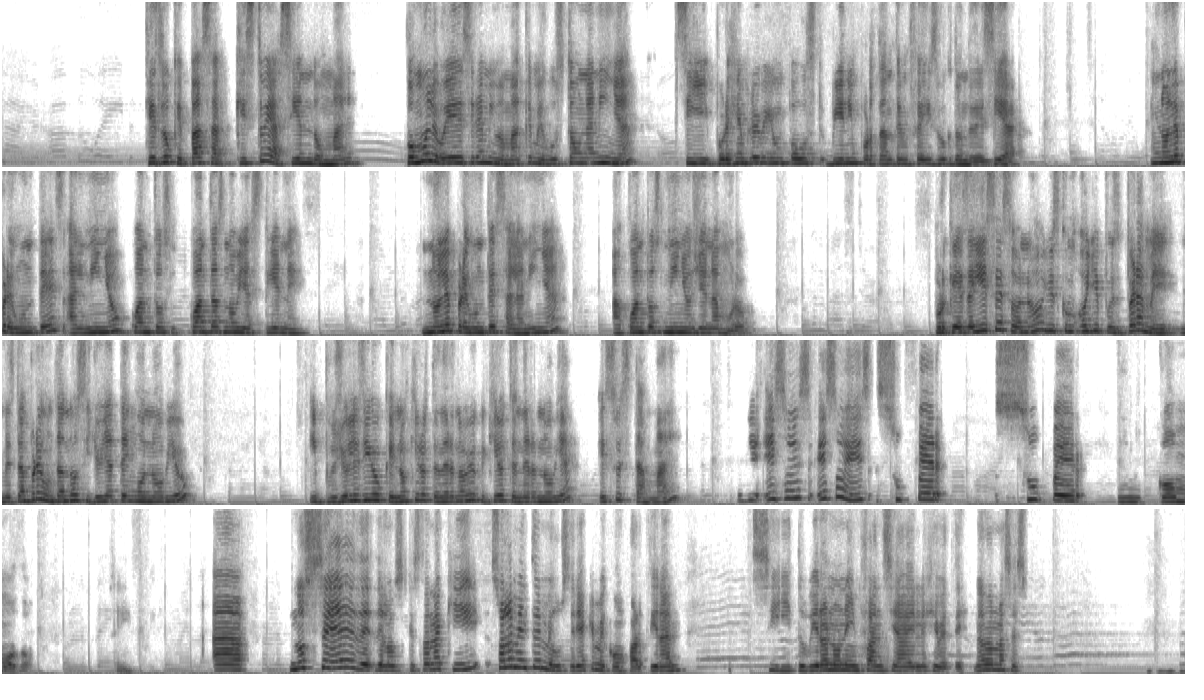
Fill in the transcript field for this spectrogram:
¿Qué es lo que pasa? ¿Qué estoy haciendo mal? ¿Cómo le voy a decir a mi mamá que me gusta una niña si, por ejemplo, vi un post bien importante en Facebook donde decía, no le preguntes al niño cuántos, cuántas novias tiene. No le preguntes a la niña a cuántos niños ya enamoró. Porque desde ahí es eso, ¿no? Y es como, oye, pues espérame, me están preguntando si yo ya tengo novio. Y pues yo les digo que no quiero tener novio, que quiero tener novia. ¿Eso está mal? Oye, eso es, eso es súper súper incómodo. Sí. Ah, no sé de, los que están aquí, solamente me gustaría que me compartieran si tuvieron una infancia LGBT, nada más eso.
